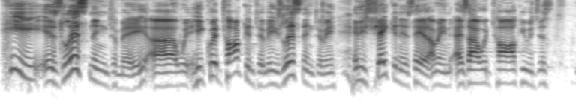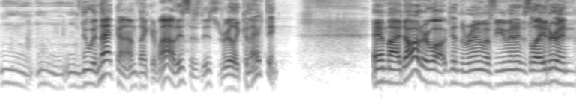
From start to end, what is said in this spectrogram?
he is listening to me. Uh, he quit talking to me. He's listening to me and he's shaking his head. I mean, as I would talk, he was just mm, mm, mm, doing that kind. of, I'm thinking, wow, this is, this is really connecting. And my daughter walked in the room a few minutes later and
